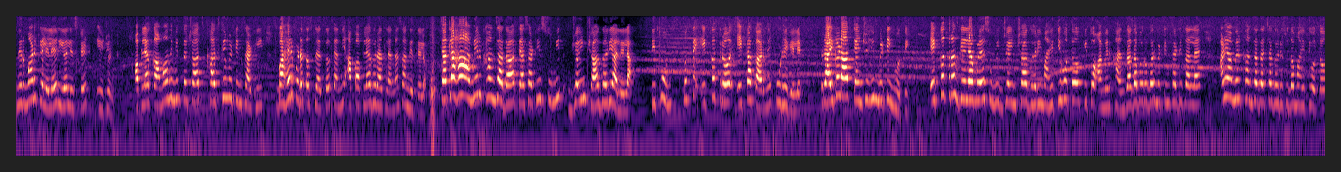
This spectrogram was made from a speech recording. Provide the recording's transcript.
निर्माण केलेले रिअल इस्टेट एजंट आपल्या कामानिमित्तच्याच खाजगी मीटिंगसाठी बाहेर पडत असल्याचं त्यांनी आपापल्या घरातल्यांना सांगितलेलं. त्यातला हा आमिर खानजादा त्यासाठी सुमित जैनच्या घरी आलेला. तिथून मग ते एकत्र एका कारने पुढे गेले. रायगडात त्यांची ही मीटिंग होती. एकत्रच गेल्यामुळे सुमित जैनच्या घरी माहिती होतं की तो आमिर खानजादा बरोबर मीटिंगसाठी चाललाय आणि आमिर खानजादाच्या घरी सुद्धा माहिती होतं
